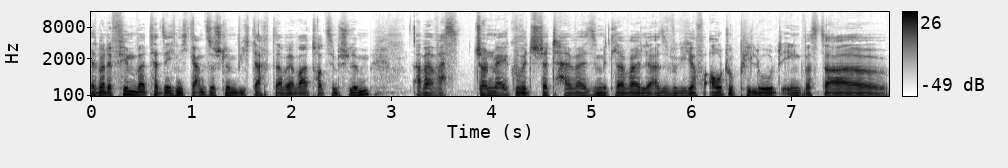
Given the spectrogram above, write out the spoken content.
Erstmal, der Film war tatsächlich nicht ganz so schlimm, wie ich dachte, aber er war trotzdem schlimm. Aber was John Malkovich da teilweise mittlerweile, also wirklich auf Autopilot irgendwas da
